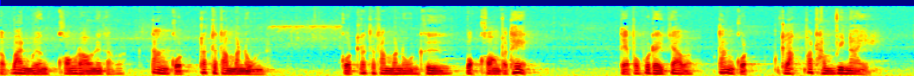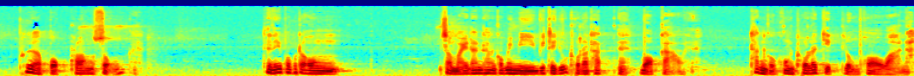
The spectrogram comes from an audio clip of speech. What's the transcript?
กับบ้านเมืองของเราเนี่ยครับตั้งกฎรัฐธรรมนูญกฎรัฐธรรมนูญคือปกครองประเทศ แต่พระพุทธเจ้าตั้งกฎหลักพระธรรมวินัย เพื่อปกครองสงฆ์ทีนี้พระพุทธองค์สมัยนั้นท่านก็ไม่มีวิทยุโทรทัศน์บอกกล่าว ท่านก็คงโทรจิตหลวงพ่อว่านะ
